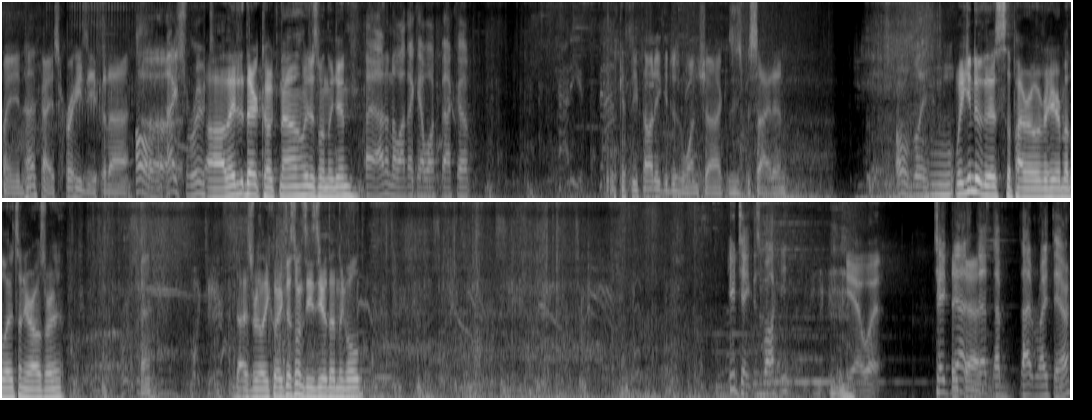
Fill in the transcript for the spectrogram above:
Wait, that guy's crazy for that. Oh, nice route. Uh, they they're cooked now. We just won the game. I, I don't know why that guy walked back up. Because he thought he could just one shot because he's Poseidon. Probably. We can do this. The pyro over here. By the way, it's on your R's, right? Okay. Dies really quick. This one's easier than the gold. You take this, Baki. Yeah, what? Take, Take that, that. that. That, that right there.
